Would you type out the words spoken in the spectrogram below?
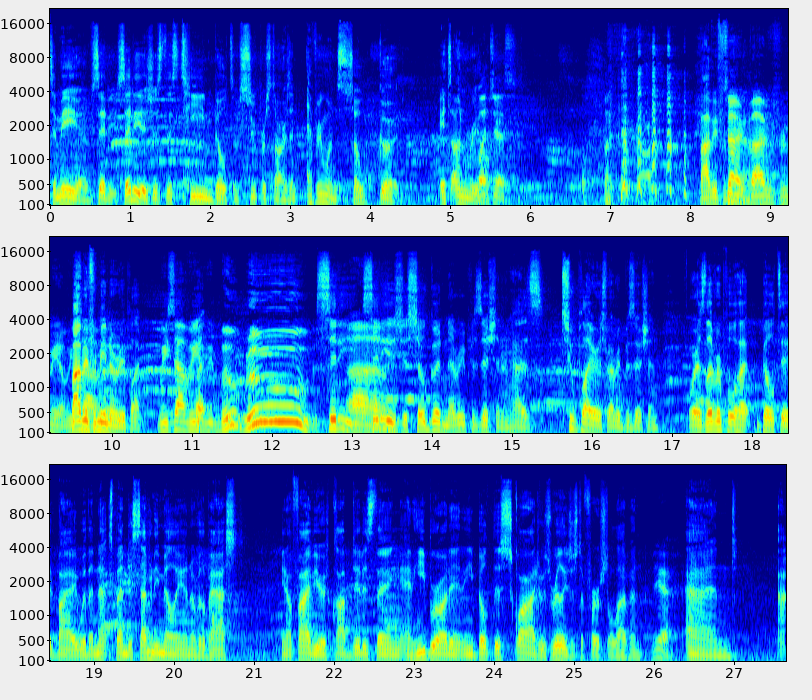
to me of City. City is just this team built of superstars, and everyone's so good. It's unreal. Watch this. Oh Bobby Firmino. Sorry, Bobby Firmino. We Bobby saw- Firmino replay. We saw we, But- we boo roo. City Uh, City is just so good in every position and has two players for every position, whereas Liverpool had built it by with a net spend of seventy million over the past, you know, five years. Klopp did his thing, and he brought in and he built this squad who's really just a first eleven. Yeah. and uh,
